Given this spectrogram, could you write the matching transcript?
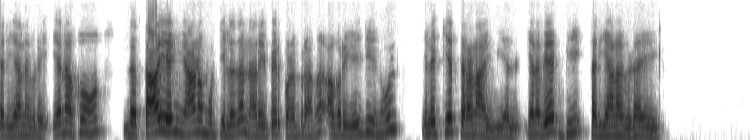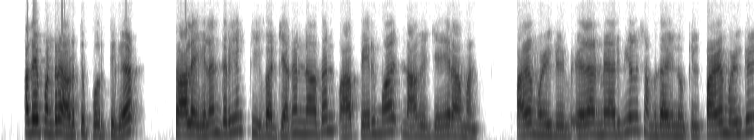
சரியான விடை. எனக்கும் இந்த தாயன் ஞானமூர்த்தியில தான் நிறைய பேர் குழம்புறாங்க. அவர் எழுதிய நூல் இலக்கிய திறனாய்வியல். எனவே பி சரியான விடை. அதே போன்ற அடுத்து பொறுத்துக. சாலை இளந்திரையன் கிவ ஜெகநாதன் வா. பெருமாள் நாவி ஜெயராமன். பழமொழிகள் வேளாண்மை அறிவியல் சமுதாய நோக்கில் பழமொழிகள்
